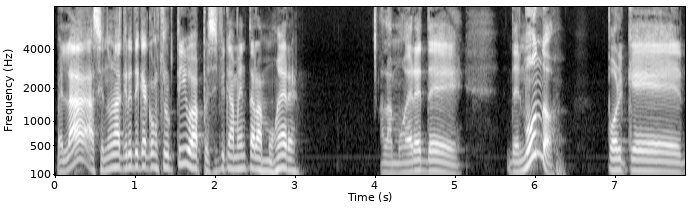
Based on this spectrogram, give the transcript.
¿verdad? Haciendo una crítica constructiva específicamente a las mujeres, a las mujeres de, del mundo. Porque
